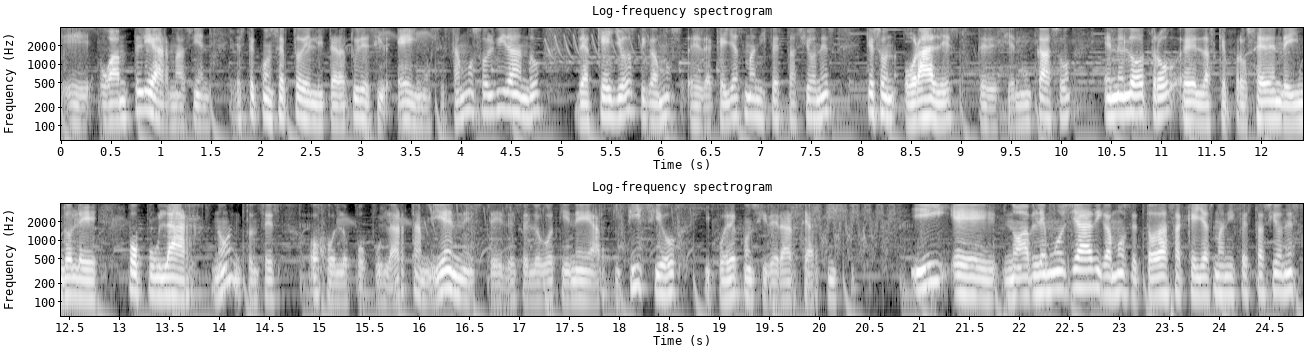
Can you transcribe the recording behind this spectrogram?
eh, o ampliar más bien este concepto de literatura y decir, hey, nos estamos olvidando de aquellos, digamos, eh, de aquellas manifestaciones que son orales, te decía en un caso, en el otro, las que proceden de índole popular, ¿no? Entonces, Ojo, lo popular también, este, desde luego, tiene artificio y puede considerarse artístico. Y eh, no hablemos ya, digamos, de todas aquellas manifestaciones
